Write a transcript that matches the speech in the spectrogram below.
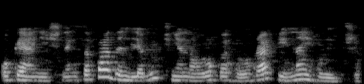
океанічних западин для вивчення на уроках географії найглибших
